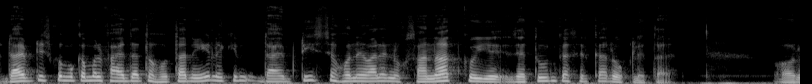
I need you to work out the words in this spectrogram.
डायबिटीज़ को मुकम्मल फ़ायदा तो होता नहीं है, लेकिन डायबिटीज़ से होने वाले नुकसान को ये जैतून का सिरका रोक लेता है। और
